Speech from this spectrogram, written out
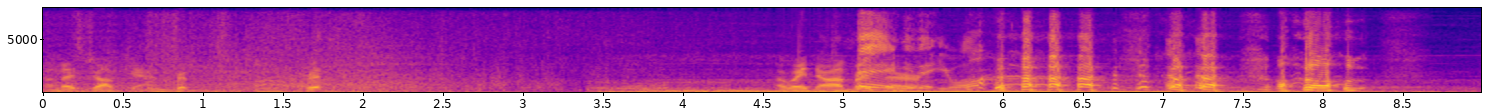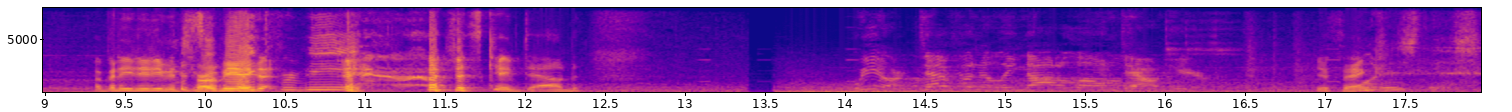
Oh, nice job, Cam. Oh wait, no, I'm right Hey, there. there you are. oh, I bet he didn't even throw so me. I wait for me. I just came down. We are definitely not alone down here. You think? What is this?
